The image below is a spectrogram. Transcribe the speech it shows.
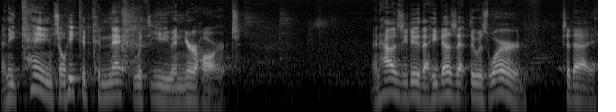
And He came so He could connect with you in your heart. And how does He do that? He does that through His Word today.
